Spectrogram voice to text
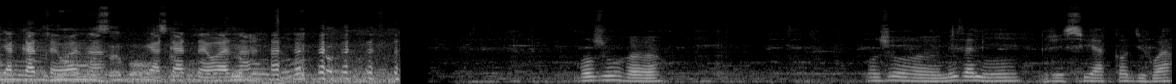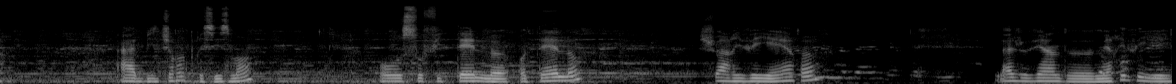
Il y a quatre wana. Il y a quatre wana. Bonjour. euh, Bonjour euh, mes amis, je suis à Côte d'Ivoire, à Abidjan précisément, au Sofitel Hôtel. Je suis arrivée hier. Là, je viens de me réveiller.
